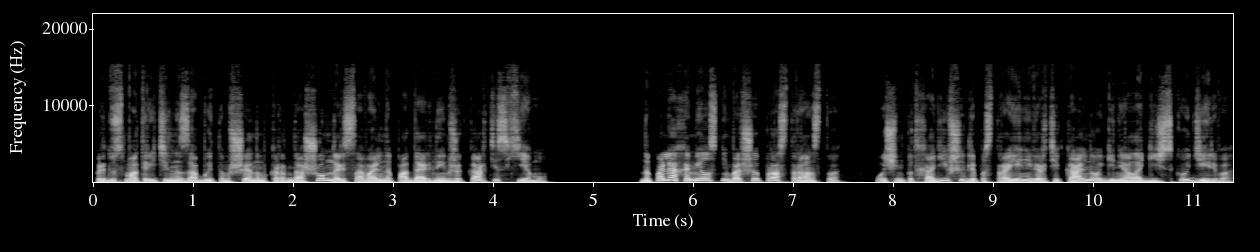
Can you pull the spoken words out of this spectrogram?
Предусмотрительно забытым Шеном карандашом нарисовали на подаренной им же карте схему. На полях имелось небольшое пространство, очень подходившее для построения вертикального генеалогического дерева.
